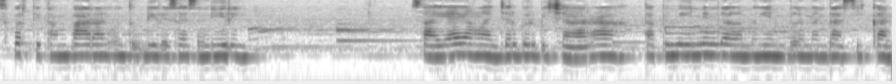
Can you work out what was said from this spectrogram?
seperti tamparan untuk diri saya sendiri. Saya yang lancar berbicara, tapi minim dalam mengimplementasikan.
